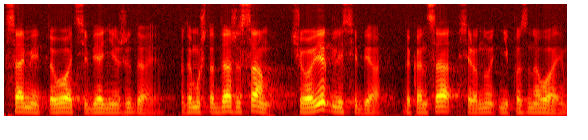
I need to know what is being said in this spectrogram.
сами того от себя не ожидая. Потому что даже сам человек для себя до конца все равно не познаваем.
